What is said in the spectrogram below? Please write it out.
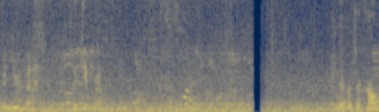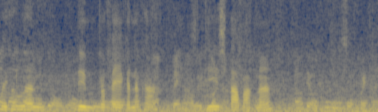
เดี๋ยวยืนนะได้กลิ่นไหมเดี๋ยวเราจะเข้าไปข้างในดื่มกาแฟกันนะคะ ไปหาไว้ก่อนที่นะสตาร์บัคนะ แล้วเดี๋ยวกูส่งไปให้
